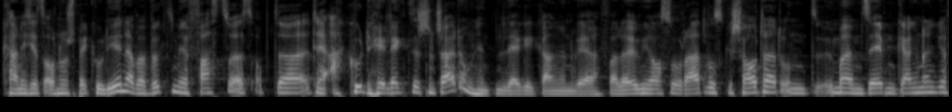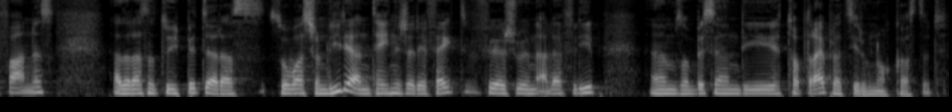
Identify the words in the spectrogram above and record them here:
kann ich jetzt auch nur spekulieren, aber wirkte mir fast so, als ob da der Akku der elektrischen Schaltung hinten leer gegangen wäre, weil er irgendwie auch so ratlos geschaut hat und immer im selben Gang dann gefahren ist. Also das ist natürlich bitter, dass sowas schon wieder ein technischer Defekt für Julian Alaphilippe ähm, so ein bisschen die Top-3-Platzierung noch kostet.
